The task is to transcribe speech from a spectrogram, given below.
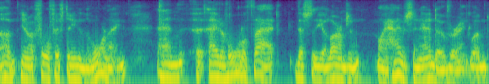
Um, you know, at 4:15 in the morning, and uh, out of all of that, that's the alarms in my house in Andover, England,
